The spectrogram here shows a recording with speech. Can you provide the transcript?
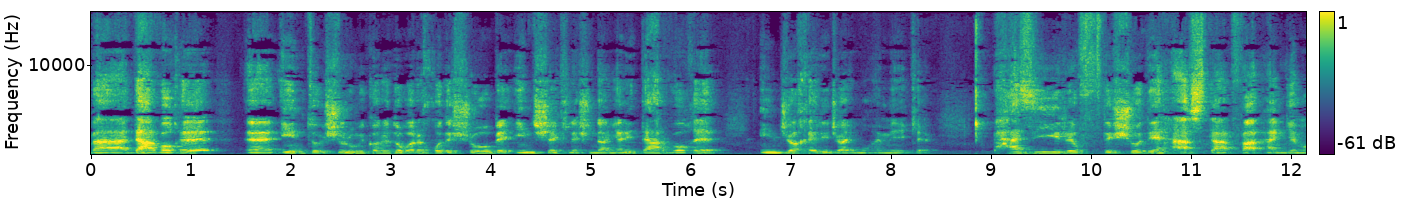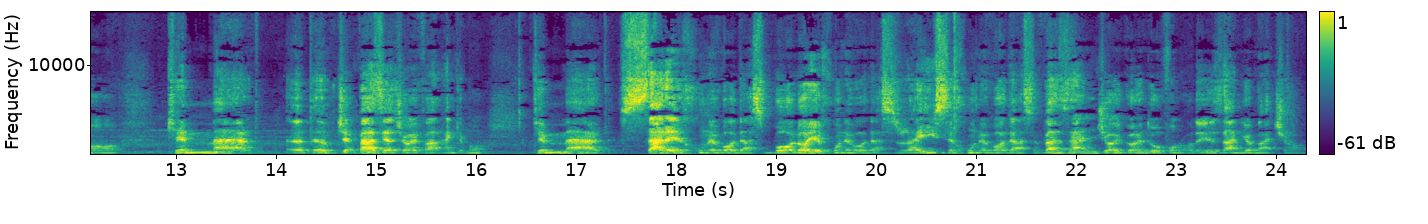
و در واقع این تو شروع می‌کنه دوباره خودش رو به این شکل نشوندن یعنی در واقع اینجا خیلی جای مهمه که پذیرفته شده هست در فرهنگ ما که مرد بعضی از جای فرهنگ ما که مرد سر خونواده است بالای خونواده است رئیس خونواده است و زن جایگاه دوم رو زن یا بچه ها.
